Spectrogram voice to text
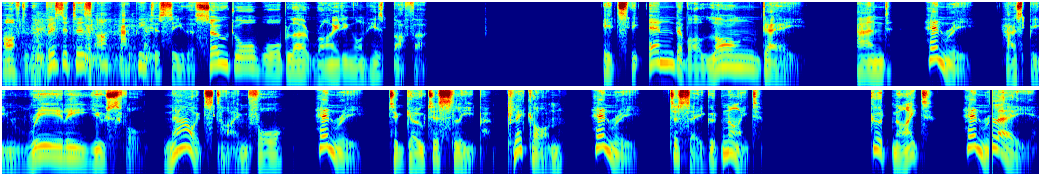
after the visitors are happy to see the Sodor warbler riding on his buffer. It's the end of a long day, and Henry has been really useful. Now it's time for Henry to go to sleep. Click on Henry to say goodnight. Good night, Henry. Play.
